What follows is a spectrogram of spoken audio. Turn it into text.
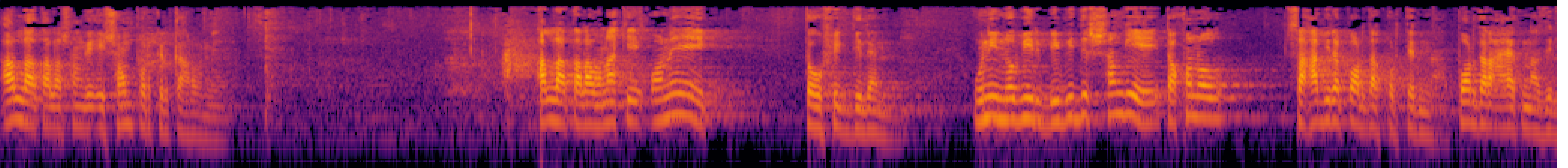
আল্লাহ তালার সঙ্গে এই সম্পর্কের কারণে। আল্লাহ তালা ওনাকে অনেক তৌফিক দিলেন। উনি নবীর বিবিদের সঙ্গে তখনও সাহাবিরা পর্দা করতেন না, পর্দার আয়াত নাজিল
